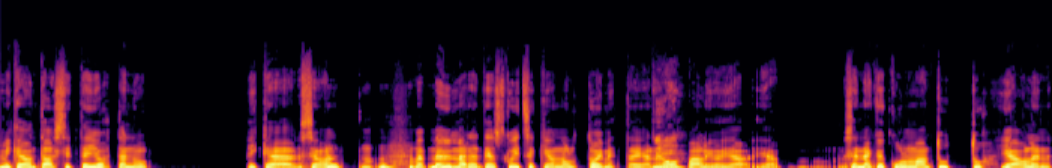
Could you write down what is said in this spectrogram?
mikä on taas sitten johtanut mikä se on, mä, mä ymmärrän tietysti, kun itsekin on ollut toimittajana Joo. niin paljon ja, ja se näkökulma on tuttu ja olen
